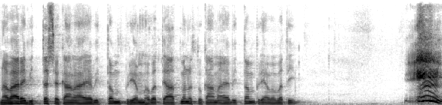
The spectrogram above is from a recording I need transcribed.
नवारे वित्त से कामाय वित्तम प्रियम भवत्य आत्मनस्तु कामाय वित्तम प्रिय भवती।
